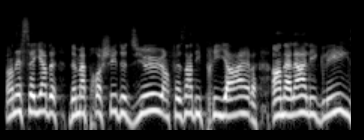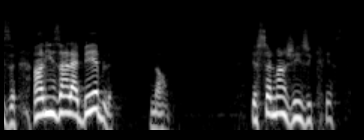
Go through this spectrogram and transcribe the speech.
En essayant de, m'approcher de Dieu, en faisant des prières, en allant à l'Église, en lisant la Bible? Non. Il y a seulement Jésus-Christ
